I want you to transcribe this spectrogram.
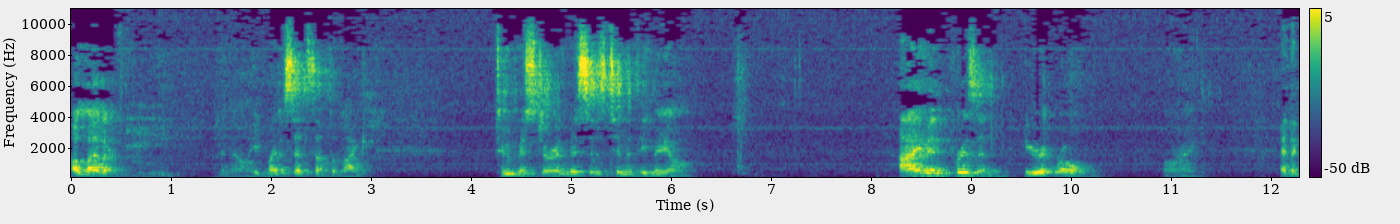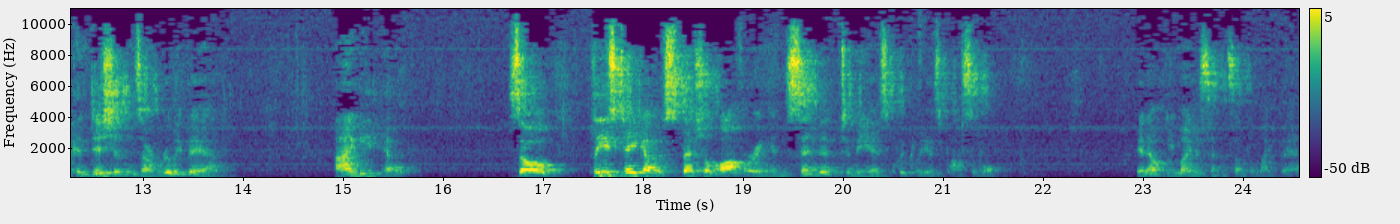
a letter. You know, he might have said something like, to Mr. and Mrs. Timothy Mayo. I'm in prison here at Rome, all right? And the conditions are really bad. I need help. So please take up a special offering and send it to me as quickly as possible. You know, he might have sent something like that.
